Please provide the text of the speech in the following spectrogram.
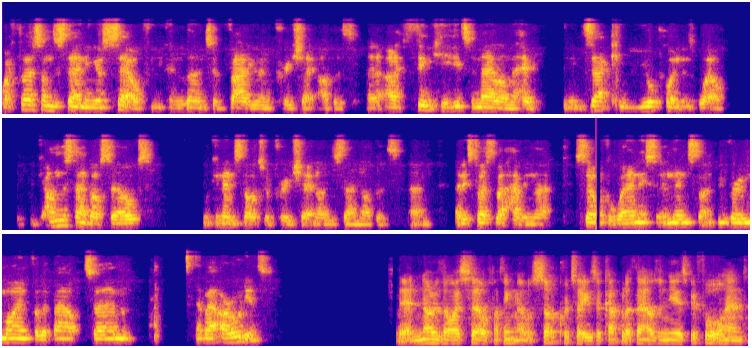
by first understanding yourself, you can learn to value and appreciate others. And I think he hits a nail on the head in exactly your point as well. If we understand ourselves, we can then start to appreciate and understand others. Um, and it's first about having that self-awareness and then starting to be very mindful about um, about our audience yeah, know thyself. I think that was Socrates a couple of thousand years beforehand.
